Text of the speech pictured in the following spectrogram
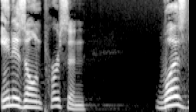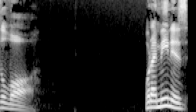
in his own person, was the law. What I mean is,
